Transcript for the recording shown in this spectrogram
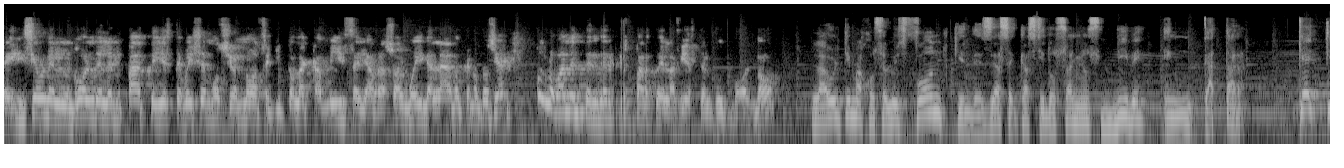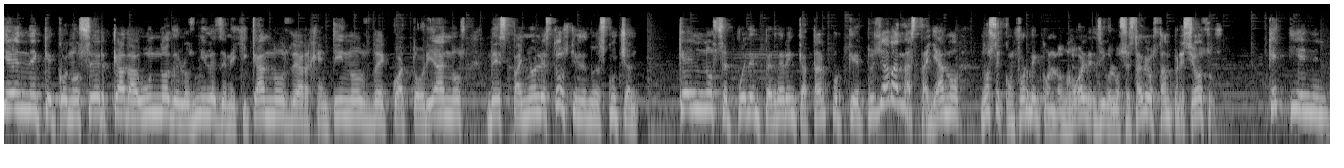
eh, hicieron el gol del empate y este güey se emocionó, se quitó la camisa y abrazó al güey de al lado que no conocía, pues lo van a entender que es parte de la fiesta del fútbol, ¿no? La última, José Luis Font, quien desde hace casi dos años vive en Qatar. ¿Qué tiene que conocer cada uno de los miles de mexicanos, de argentinos, de ecuatorianos, de españoles, todos quienes nos escuchan? ¿Qué no se pueden perder en Qatar? Porque pues ya van hasta allá, no, no se conformen con los goles, digo, los estadios están preciosos. ¿Qué tienen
